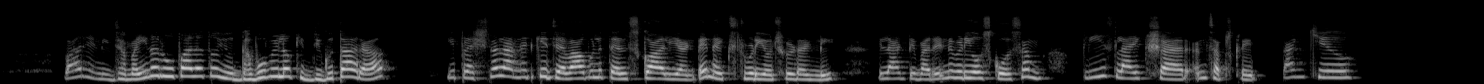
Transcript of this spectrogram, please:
వారి నిజమైన రూపాలతో యుద్ధభూమిలోకి దిగుతారా? ఈ ప్రశ్నలన్నిటికీ జవాబులు తెలుసుకోవాలి అంటే నెక్స్ట్ వీడియో చూడండి. ఇలాంటి మరిన్ని వీడియోస్ కోసం please like share and subscribe. Thank you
